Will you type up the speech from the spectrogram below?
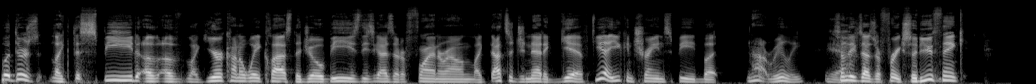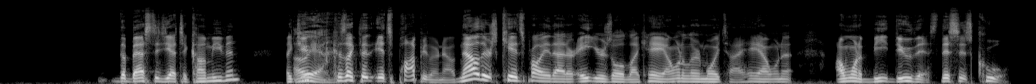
But there's like the speed of, of like your kind of weight class, the Joe B's, these guys that are flying around, like that's a genetic gift. Yeah, you can train speed, but not really. Yeah. Some of these guys are freaks. So do you think the best is yet to come? Even like, Oh, you- yeah. because like the, it's popular now. Now there's kids probably that are eight years old. Like, hey, I want to learn Muay Thai. Hey, I want to, I want to be do this. This is cool.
